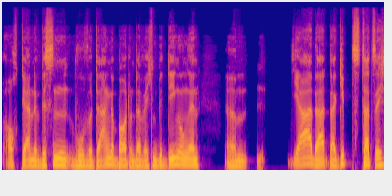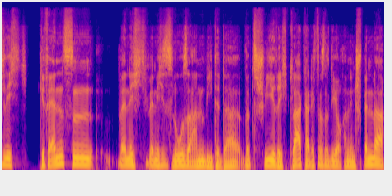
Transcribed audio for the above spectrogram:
auch gerne wissen, wo wird er angebaut, unter welchen Bedingungen. Ähm, ja, da, da gibt's tatsächlich Grenzen, wenn ich, wenn ich es lose anbiete. Da wird's schwierig. Klar kann ich das natürlich auch an den Spender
